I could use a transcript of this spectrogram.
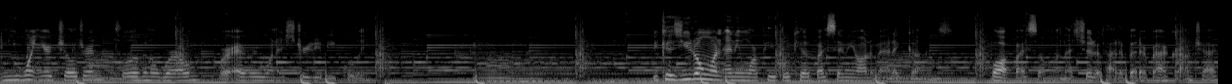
and you want your children to live in a world where everyone is treated equally. Because you don't want any more people killed by semi automatic guns, bought by someone that should have had a better background check.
